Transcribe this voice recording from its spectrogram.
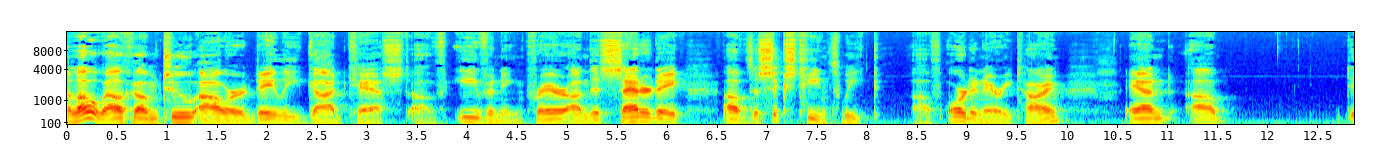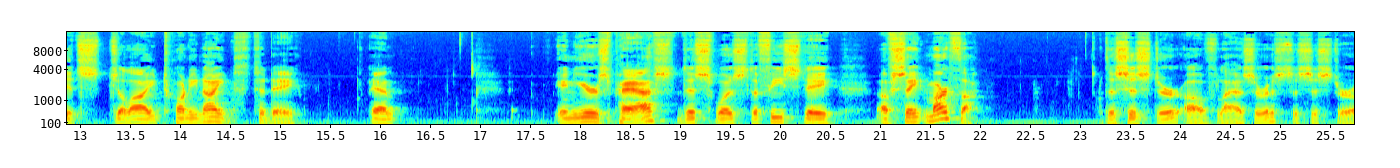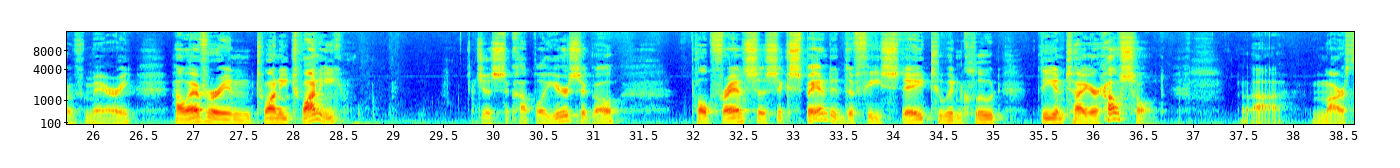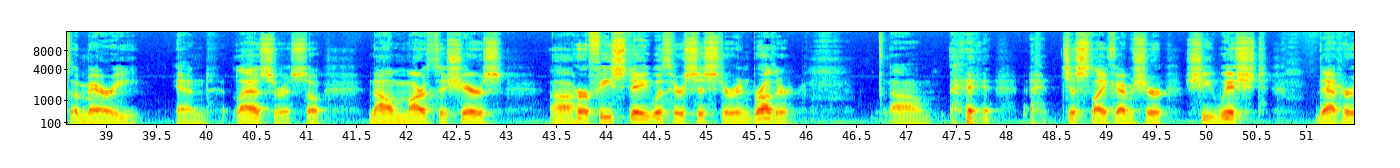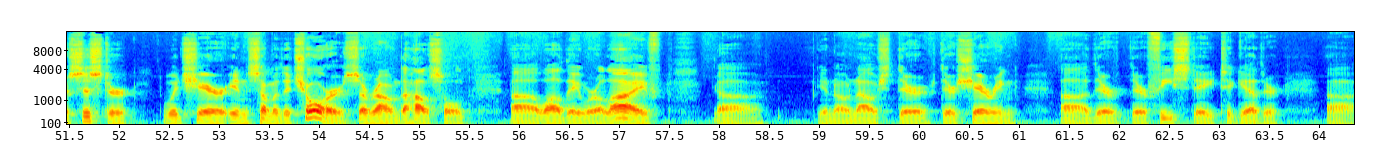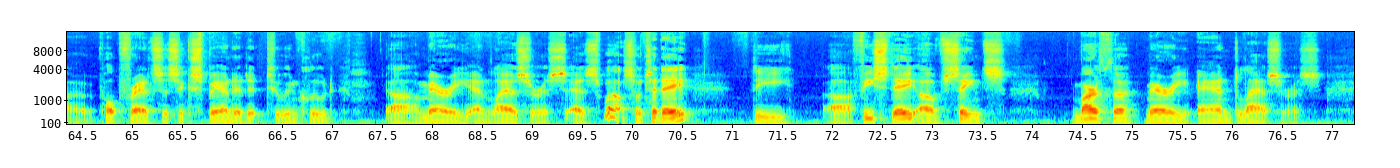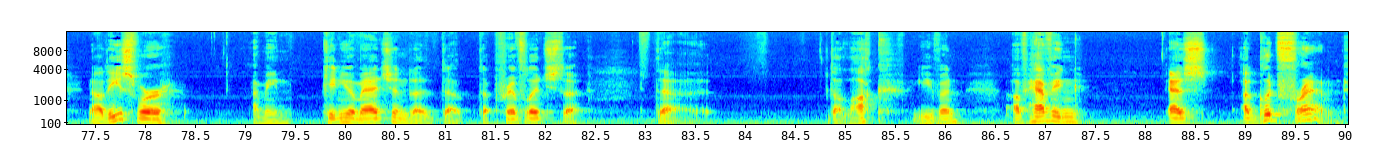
Hello, welcome to our daily Godcast of evening prayer on this Saturday of the 16th week of Ordinary Time. And uh, it's July 29th today. And in years past, this was the feast day of St. Martha, the sister of Lazarus, the sister of Mary. However, in 2020, just a couple of years ago, Pope Francis expanded the feast day to include the entire household uh, Martha, Mary, and Lazarus. So now Martha shares uh, her feast day with her sister and brother. Um, just like I'm sure she wished that her sister would share in some of the chores around the household uh, while they were alive. Uh, you know, now they're they're sharing uh, their their feast day together. Uh, Pope Francis expanded it to include uh, Mary and Lazarus as well. So today, the uh, feast day of Saints Martha, Mary, and Lazarus. Now these were, I mean, can you imagine the the, the privilege, the the the luck even of having as a good friend,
